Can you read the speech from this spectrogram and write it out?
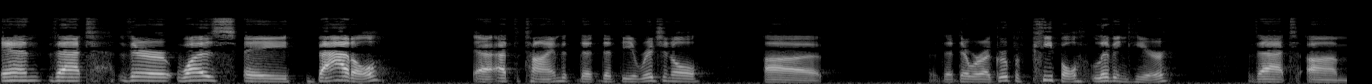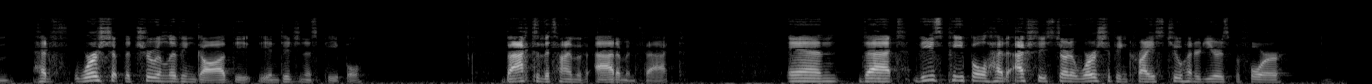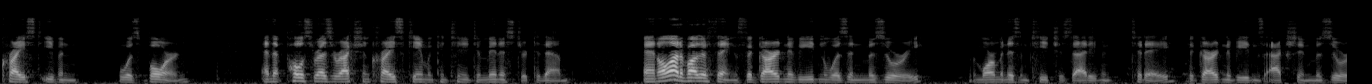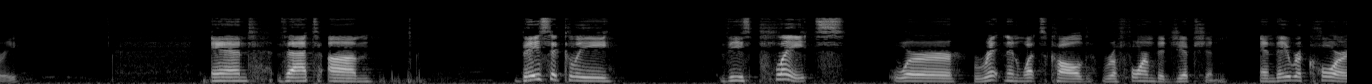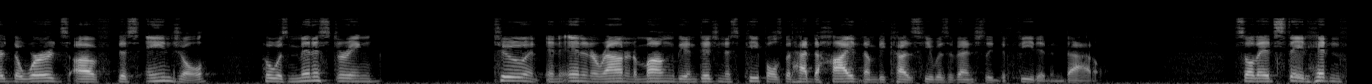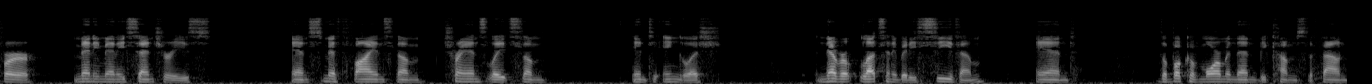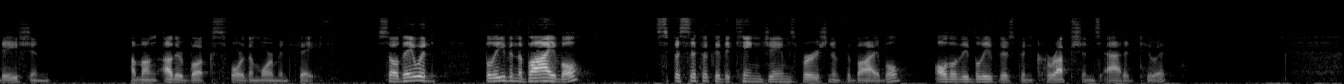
And that there was a battle uh, at the time, that, that, that the original, uh, that there were a group of people living here that um, had worshiped the true and living God, the, the indigenous people, back to the time of Adam, in fact, and that these people had actually started worshiping Christ 200 years before Christ even was born, and that post resurrection Christ came and continued to minister to them. And a lot of other things. The Garden of Eden was in Missouri. Mormonism teaches that even today. The Garden of Eden is actually in Missouri and that um, basically these plates were written in what's called Reformed Egyptian, and they record the words of this angel who was ministering to and, and, in and around and among the indigenous peoples, but had to hide them because he was eventually defeated in battle. So they had stayed hidden for many, many centuries, and Smith finds them, translates them into English, never lets anybody see them, and the Book of Mormon then becomes the foundation, among other books, for the Mormon faith. So they would believe in the Bible, specifically the King James Version of the Bible, although they believe there's been corruptions added to it.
